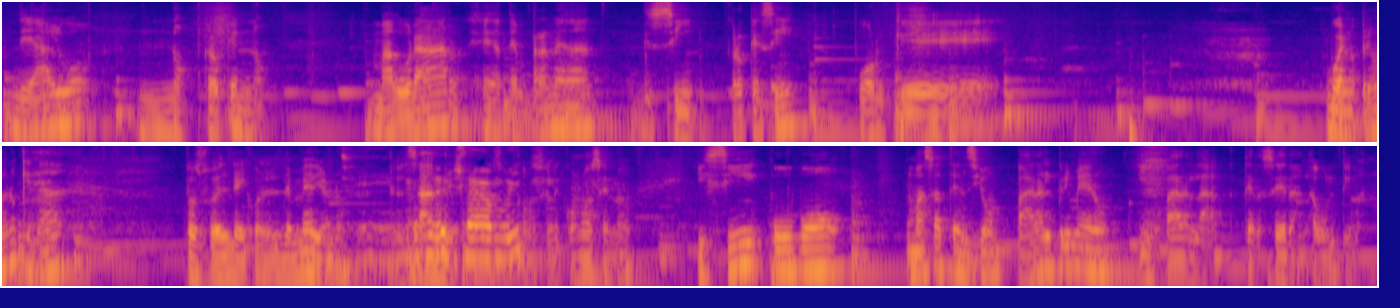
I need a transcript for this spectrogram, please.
de algo, no, creo que no. Madurar eh, a temprana edad, sí, creo que sí, porque... Bueno, primero que nada, pues fue el de, hijo- el de medio, ¿no? El como, sándwich. como se le conoce, ¿no? Y sí hubo más atención para el primero y para la tercera, la última, ¿no?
